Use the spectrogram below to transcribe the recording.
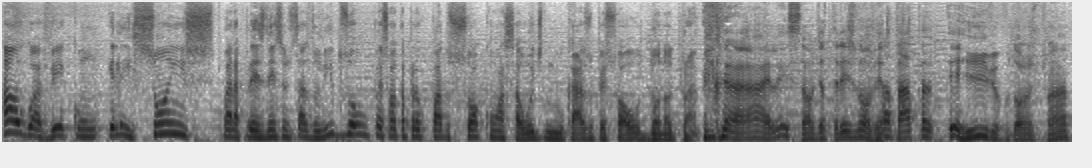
algo a ver com eleições para a presidência dos Estados Unidos ou o pessoal está preocupado só com a saúde, no caso o pessoal Donald Trump? ah, eleição, dia 3 de novembro, a data terrível para Donald Trump.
